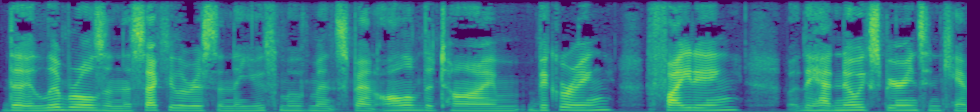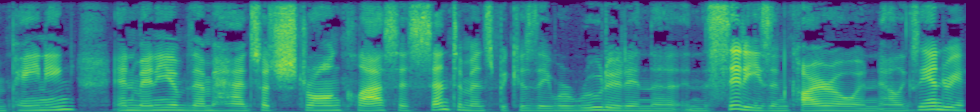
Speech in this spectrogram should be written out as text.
The liberals and the secularists and the youth movement spent all of the time bickering, fighting. They had no experience in campaigning, and many of them had such strong classist sentiments because they were rooted in the in the cities in Cairo and Alexandria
